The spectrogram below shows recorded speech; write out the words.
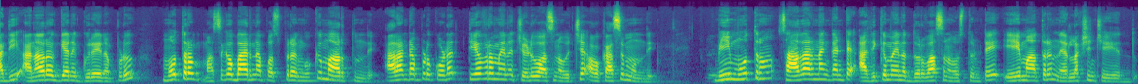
అది అనారోగ్యానికి గురైనప్పుడు మూత్రం మసకబారిన పసుపు రంగుకి మారుతుంది. అలాంటప్పుడు కూడా తీవ్రమైన చెడు వాసన వచ్చే అవకాశం ఉంది. మీ మూత్రం సాధారణం కంటే అధికమైన దుర్వాసన వస్తుంటే ఏమాత్రం నిర్లక్ష్యం చేయొద్దు.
